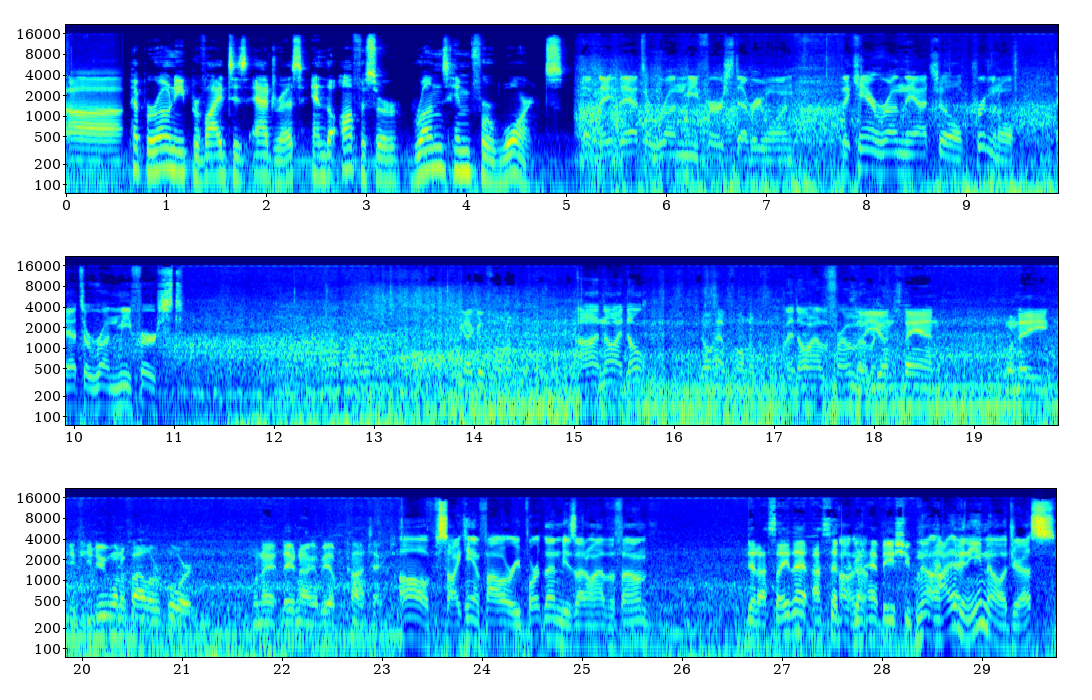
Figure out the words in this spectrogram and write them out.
Uh, Pepperoni provides his address and the officer runs him for warrants. Look, they, they have to run me first, everyone. They can't run the actual criminal. They have to run me first. You got a good phone number? Uh, no, I don't. You don't have a phone number. I don't have a phone So number. you understand when they, if you do want to file a report, when they, they're not going to be able to contact you. Oh, so I can't file a report then because I don't have a phone? Did I say that? I said they're Oh, going no. to have the issue. No, I have an email address.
